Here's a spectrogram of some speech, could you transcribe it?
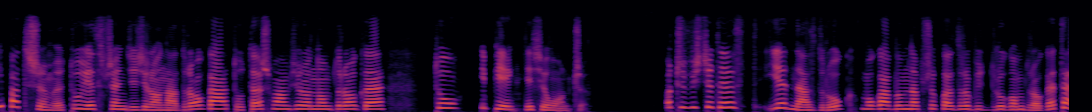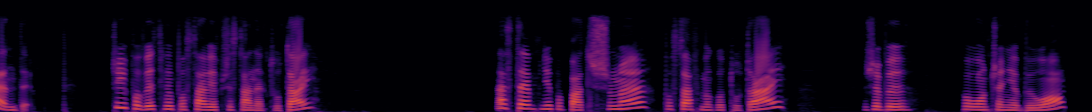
i patrzymy, tu jest wszędzie zielona droga, tu też mam zieloną drogę, tu i pięknie się łączy. Oczywiście to jest jedna z dróg, mogłabym na przykład zrobić drugą drogę tędy. Czyli powiedzmy postawię przystanek tutaj. Następnie popatrzmy, postawmy go tutaj, żeby połączenie było.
